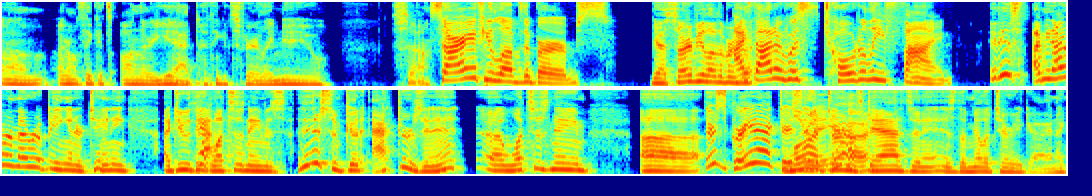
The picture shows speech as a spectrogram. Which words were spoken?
Um, I don't think it's on there yet. I think it's fairly new. So Sorry if you love the Burbs. yeah, sorry if you love the Burbs. I thought it was totally fine. It is. I mean, I remember it being entertaining. I do think Yeah. what's his name is. I think there's some good actors in it. Uh, what's his name? Uh, There's great actors Laura in it. Dern's yeah. dad's in it is the military guy, and I,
